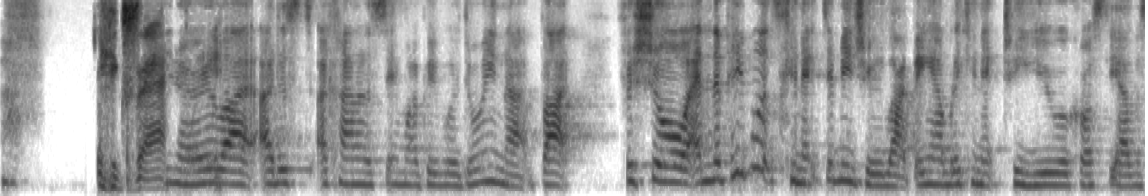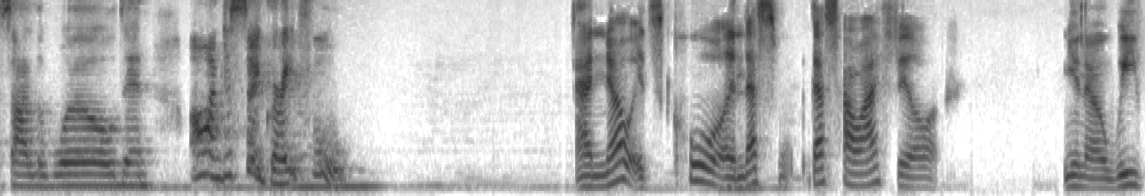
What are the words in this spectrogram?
exactly. You know, like I just I can't understand why people are doing that, but for sure, and the people it's connected me to, like being able to connect to you across the other side of the world, and oh, I'm just so grateful. I know it's cool, and that's that's how I feel. You know, we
